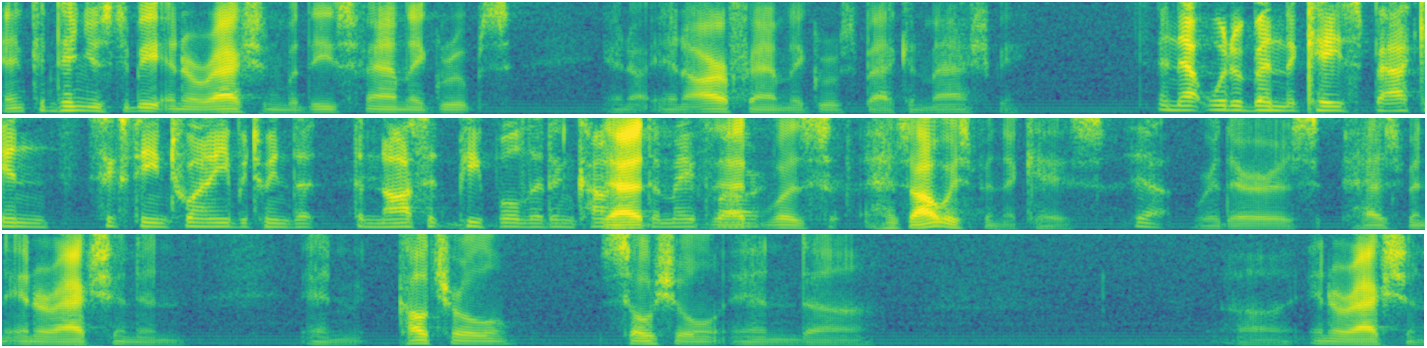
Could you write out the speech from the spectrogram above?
and continues to be interaction with these family groups in our, in our family groups back in Mashpee. And that would have been the case back in 1620 between the, the Nauset people that encountered That, the Mayflower. that was, has always been the case. Yeah. Where there is, has been interaction and, and cultural, social, and uh, uh, interaction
